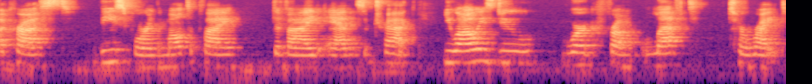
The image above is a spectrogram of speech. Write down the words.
across these four, the multiply, divide, add, and subtract, you always do work from left to right.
